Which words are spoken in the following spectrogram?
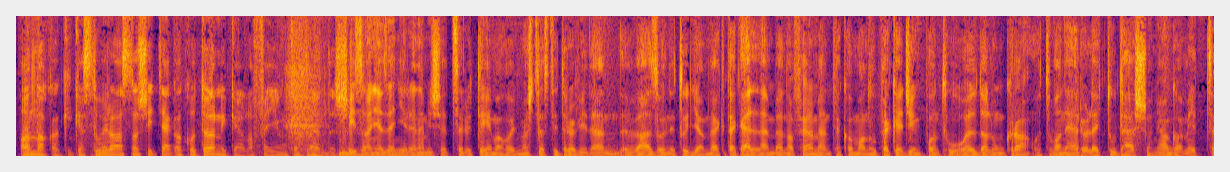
annak, akik ezt újra hasznosítják, akkor törni kell a fejünket rendesen. Bizony, ez ennyire nem is egyszerű téma, hogy most ezt itt röviden vázolni tudjam nektek. Ellenben, ha felmentek a manupackaging.hu oldalunkra, ott van erről egy tudásanyag, amit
